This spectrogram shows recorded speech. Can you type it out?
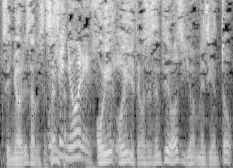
señores a los 60. Muy señores. Hoy, hoy yo tengo 62 y yo me siento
